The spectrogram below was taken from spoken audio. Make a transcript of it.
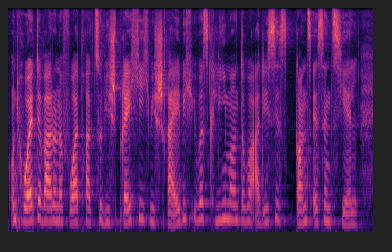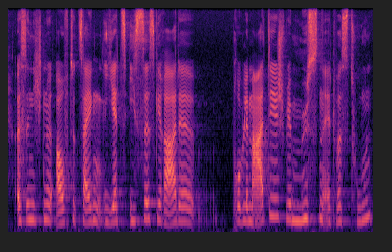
Und heute war dann ein Vortrag zu, wie spreche ich, wie schreibe ich über das Klima und da war auch das ist ganz essentiell. Also nicht nur aufzuzeigen, jetzt ist es gerade problematisch, wir müssen etwas tun,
